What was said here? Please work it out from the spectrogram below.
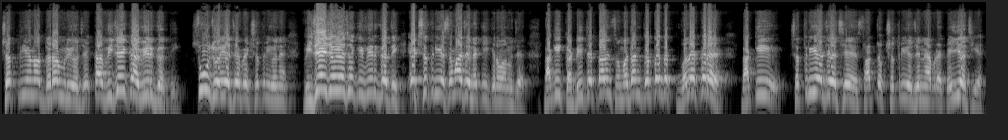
ક્ષત્રિયનો ધર્મ રહ્યો છે કા વિજય કા વીરગતિ? શું જોઈએ છે ભાઈ ક્ષત્રિયોને? વિજય જોઈએ છે કે વીરગતિ? એ ક્ષત્રિય સમાજે નક્કી કરવાનું છે. બાકી કઢી ચટ્ટાનું સમાધાન કરતા તો ભલે કરે. બાકી ક્ષત્રિય જે છે, સાચો ક્ષત્રિય જેને આપણે કહીએ છીએ,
